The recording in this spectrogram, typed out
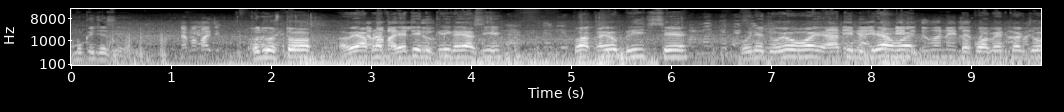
મૂકી જશે. તો દોસ્તો હવે આપણે ઘરેથી નીકળી ગયા છીએ. તો આ કયો બ્રિજ છે? કોઈને જોયો હોય ત્યાંથી નીકળ્યા હોય તો કોમેન્ટ કરજો.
